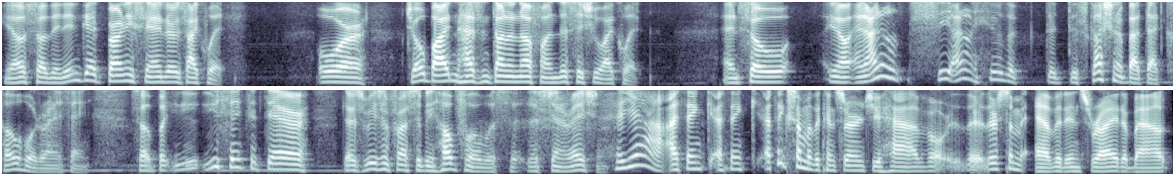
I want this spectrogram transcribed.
You know, so they didn't get Bernie Sanders. I quit, or Joe Biden hasn't done enough on this issue. I quit. And so, you know, and I don't see, I don't hear the, the discussion about that cohort or anything. So, but you, you think that there, there's reason for us to be hopeful with this generation. Yeah, I think I think I think some of the concerns you have, or there, there's some evidence, right, about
